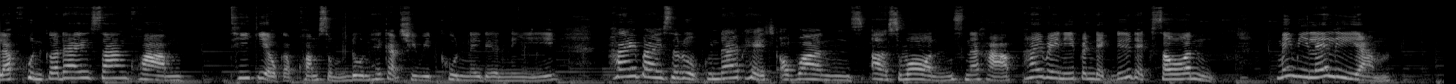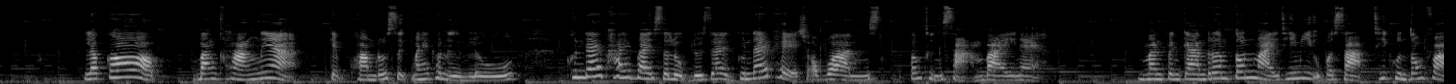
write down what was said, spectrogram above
แล้วคุณก็ได้สร้างความ ที่เกี่ยวกับความสมดุลให้กับชีวิตคุณในเดือนนี้ไพ่ใบสรุปคุณได้ page of wands เอ่อ swans นะคะไพ่ใบนี้เป็นเด็กดื้อเด็กซนไม่มีเล่ห์เหลี่ยม แล้วก็บางครั้งเนี่ย เก็บความรู้สึกไม่ให้คนอื่นรู้ คุณได้ไพ่ใบสรุปดูได้คุณได้ page of wands ต้องถึง 3 ใบแน่ มันเป็นการเริ่มต้นใหม่ที่มีอุปสรรคที่คุณต้องฝ่า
